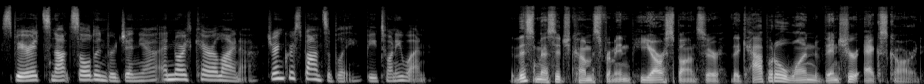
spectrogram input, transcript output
Spirits not sold in Virginia and North Carolina. Drink responsibly. B21. This message comes from NPR sponsor, the Capital One Venture X Card.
